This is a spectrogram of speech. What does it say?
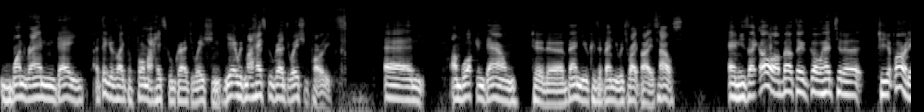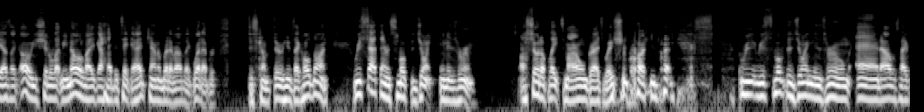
One random day, I think it was like before my high school graduation. Yeah, it was my high school graduation party, and I'm walking down to the venue because the venue was right by his house and he's like, "Oh, I'm about to go head to the to your party." I was like, "Oh, you should have let me know. Like, I had to take a head count or whatever." I was like, "Whatever, just come through." He was like, "Hold on." We sat there and smoked a joint in his room. I showed up late to my own graduation party, but we we smoked a joint in his room, and I was like,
